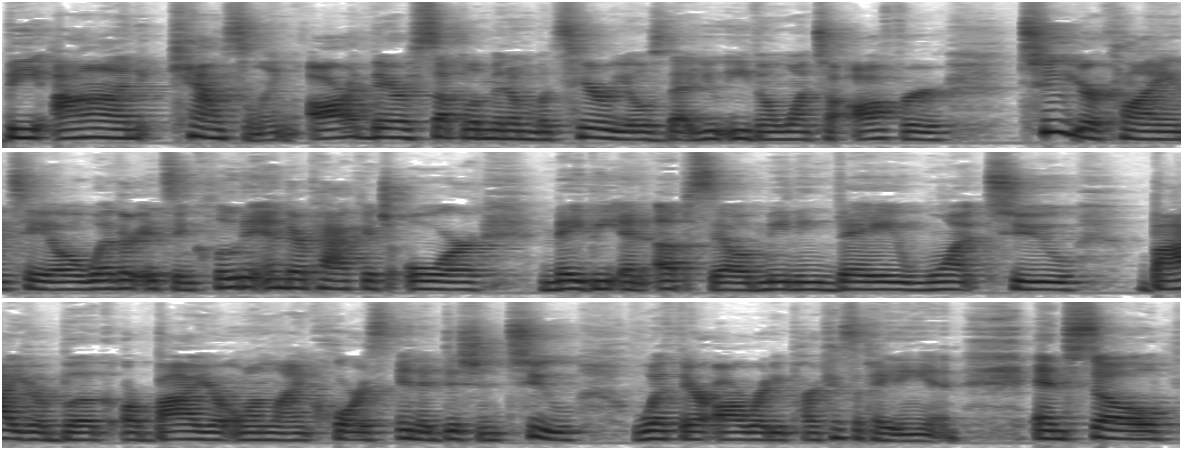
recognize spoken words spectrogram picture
beyond counseling? Are there supplemental materials that you even want to offer to your clientele, whether it's included in their package or maybe an upsell, meaning they want to buy your book or buy your online course in addition to what they're already participating in. And so,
